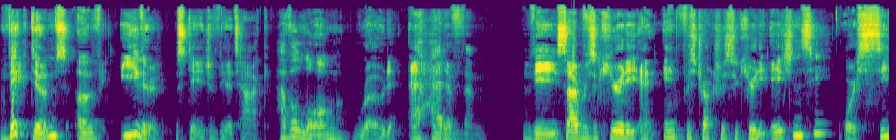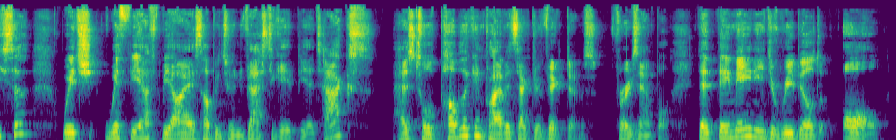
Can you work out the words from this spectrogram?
Victims of either stage of the attack have a long road ahead of them. The Cybersecurity and Infrastructure Security Agency, or CISA, which with the FBI is helping to investigate the attacks, has told public and private sector victims, for example, that they may need to rebuild all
